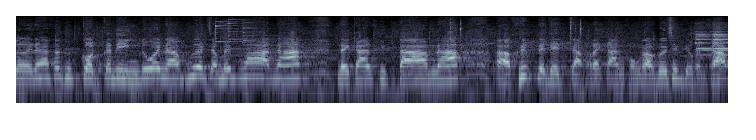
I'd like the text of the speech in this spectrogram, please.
เลยนะฮะก็คือกดกระดิ่งด้วยนะ เพื่อจะไม่พลาดนะฮะในการติดตามนะฮะอ่าคลิปเด็ดๆจากรายการของเราด้วยเช่นเดียวกันครับ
